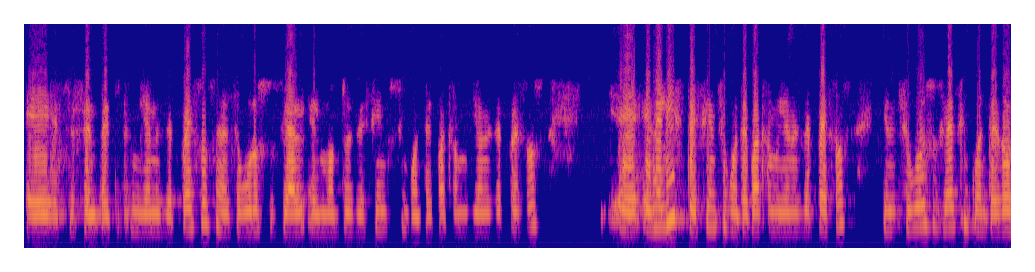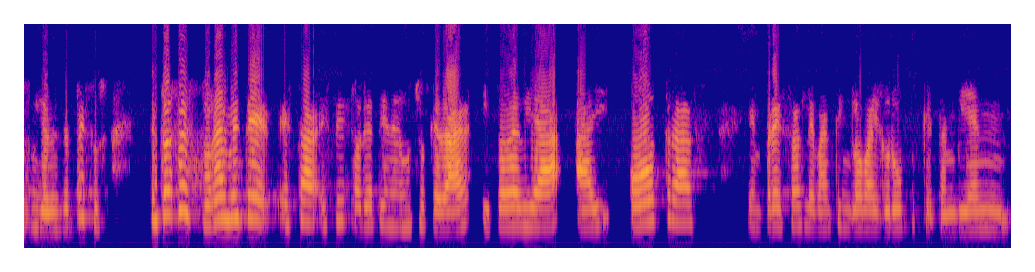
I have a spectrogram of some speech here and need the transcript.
eh, 63 millones de pesos. En el Seguro Social el monto es de 154 millones de pesos. Eh, en el ISTE 154 millones de pesos y en el Seguro Social 52 millones de pesos. Entonces, realmente esta, esta historia tiene mucho que dar y todavía hay otras empresas, Levanting Global Group, que también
